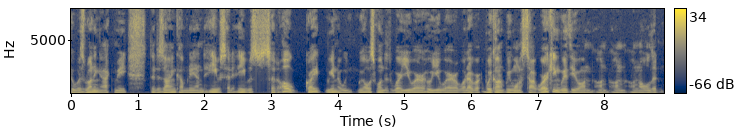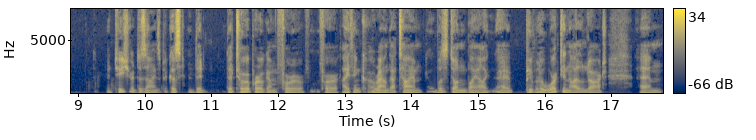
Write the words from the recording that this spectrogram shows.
who was running Acme, the design company, and he said he was said, "Oh, great! You know, we, we always wondered where you were, who you were, or whatever. We're going, we want to start working with you on on on, on all the." t-shirt designs because the the tour program for for I think around that time was done by uh, people who worked in Island Art. Um,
